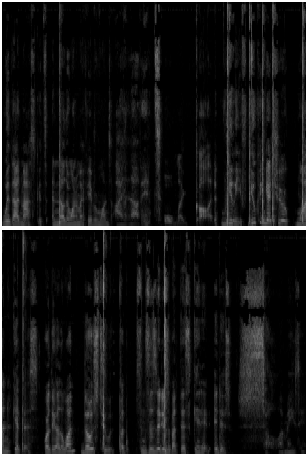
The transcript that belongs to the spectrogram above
with that mask. It's another one of my favorite ones. I love it. Oh my god. Really, if you can get your one, get this. Or the other one, those two. But since this video is about this, get it. It is so amazing.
